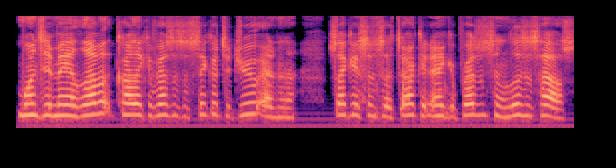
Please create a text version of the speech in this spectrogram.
Wednesday, May 11th, Carly confesses a secret to Drew and the psychic senses a dark and angry presence in Liz's house.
